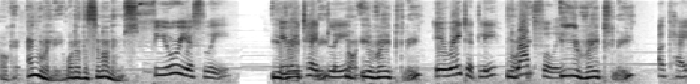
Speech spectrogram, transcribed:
Okay, angrily. What are the synonyms? Furiously, Irately. Irritatedly. No, irately. irritatedly, No, i- wrathfully. Irately okay,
